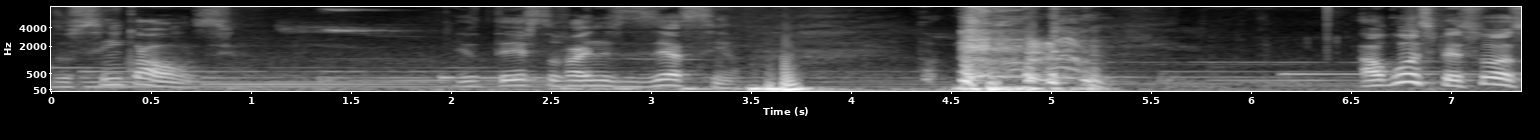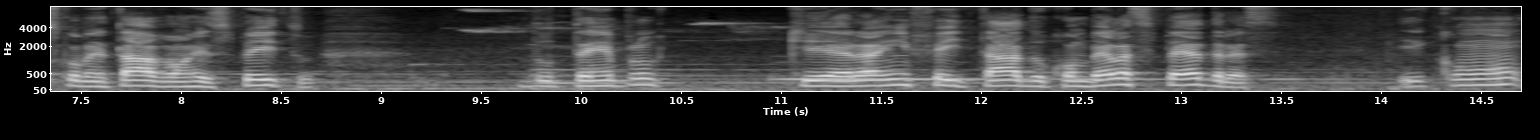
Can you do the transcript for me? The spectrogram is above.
do 5 a 11. E o texto vai nos dizer assim: ó. Algumas pessoas comentavam a respeito do templo que era enfeitado com belas pedras e com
